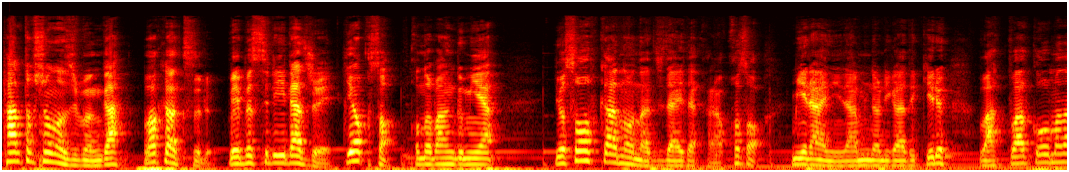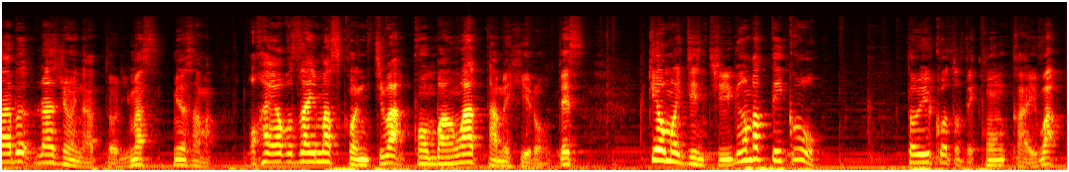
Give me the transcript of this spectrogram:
半年の自分がワクワクする Web3 ラジオへようこそこの番組は予想不可能な時代だからこそ未来に波乗りができるワクワクを学ぶラジオになっております。皆様、おはようございます。こんにちは。こんばんは。ためひろです。今日も一日頑張っていこうということで今回は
